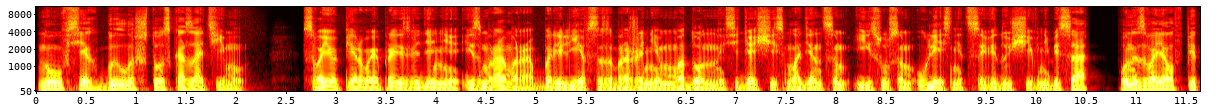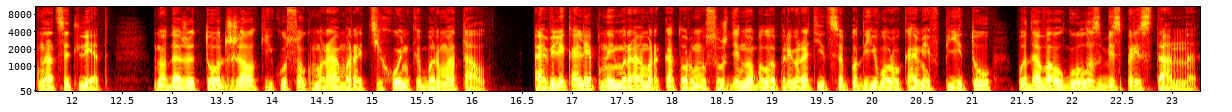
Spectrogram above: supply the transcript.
но у всех было что сказать ему. Свое первое произведение из мрамора, барельеф с изображением Мадонны, сидящей с младенцем Иисусом у лестницы, ведущей в небеса, он изваял в 15 лет, но даже тот жалкий кусок мрамора тихонько бормотал. А великолепный мрамор, которому суждено было превратиться под его руками в пьету, подавал голос беспрестанно.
